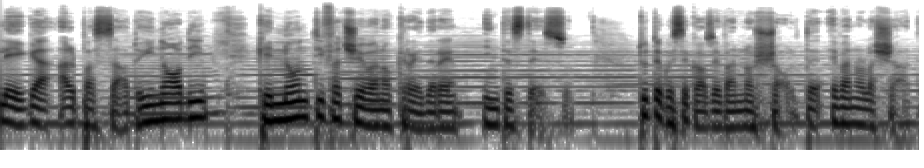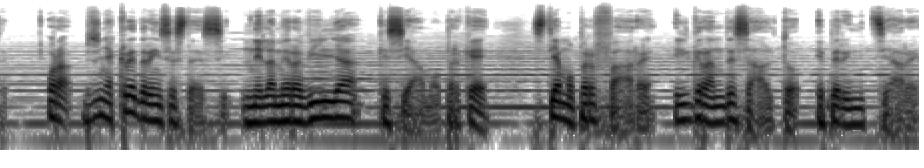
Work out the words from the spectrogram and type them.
lega al passato, i nodi che non ti facevano credere in te stesso. Tutte queste cose vanno sciolte e vanno lasciate. Ora bisogna credere in se stessi, nella meraviglia che siamo, perché stiamo per fare il grande salto e per iniziare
